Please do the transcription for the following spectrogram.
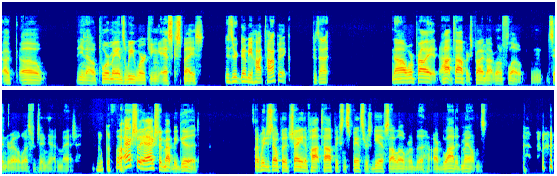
a, a you know a poor man's we working esque space. Is there gonna be hot topic? Because that No, we're probably hot topics probably not going to float in Cinderella, West Virginia. I'd imagine. what the fuck? Actually, it actually might be good. It's like we just open a chain of hot topics and Spencer's gifts all over the our blighted mountains. it's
